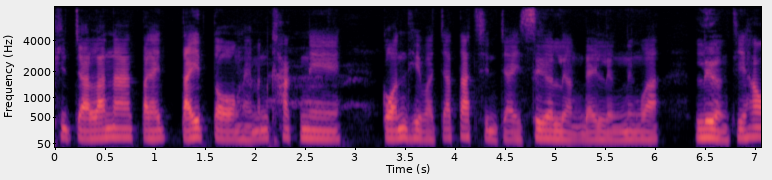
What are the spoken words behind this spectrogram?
พิจารณาไตไตร่ตองให้มันคักแน่ก่อนที่ว่าจะตัดสินใจเชื่อเรื่องใดเรื่องหนึ่งว่า เรื่องที่เฮา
